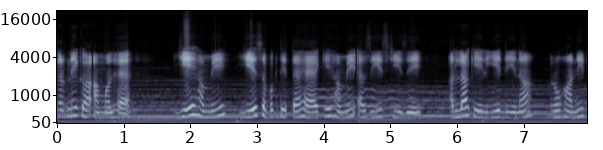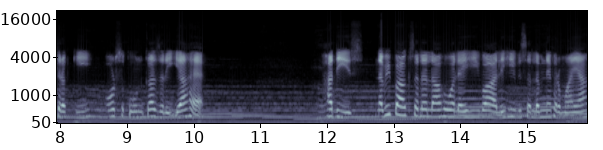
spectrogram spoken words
کرنے کا عمل ہے۔ یہ ہمیں یہ سبق دیتا ہے کہ ہمیں عزیز چیزیں اللہ کے لیے دینا روحانی ترقی اور سکون کا ذریعہ ہے۔ حدیث نبی پاک صلی اللہ علیہ وآلہ وسلم نے فرمایا،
